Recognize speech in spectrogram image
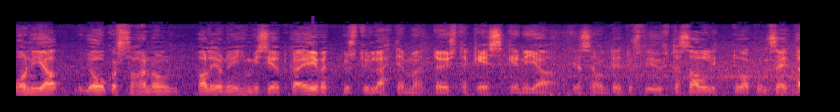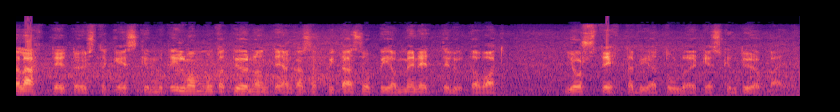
On ja joukossahan on paljon ihmisiä, jotka eivät pysty lähtemään töistä kesken ja, ja se on tietysti yhtä sallittua kuin se, että lähtee töistä kesken, mutta ilman muuta työnantajan kanssa pitää sopia menettelytavat, jos tehtäviä tulee kesken työpäivän.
